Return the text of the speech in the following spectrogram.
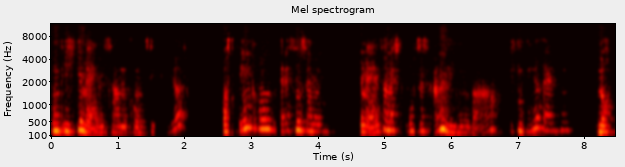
und ich gemeinsam konzipiert. Aus dem Grund, weil es uns ein gemeinsames großes Anliegen war, die Studierenden noch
